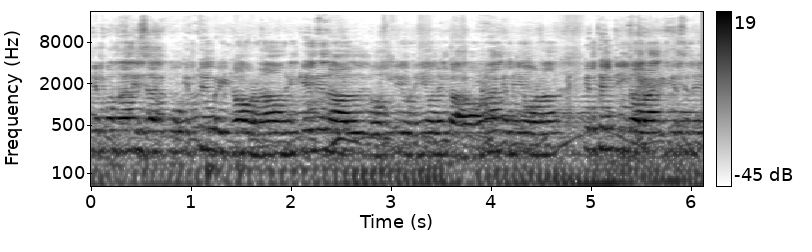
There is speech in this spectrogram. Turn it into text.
ਕਿ ਪਤਾ ਨਹੀਂ ਸਕ ਉਹ ਕਿੱਥੇ ਬੈਠਾ ਹੋਣਾ, ਉਹਨੇ ਕਿਹਦੇ ਨਾਲ ਦੋਸਤੀ ਹੋਣੀ, ਉਹਨੇ ਘਰ ਆਉਣਾ ਕਿ ਨਹੀਂ ਆਉਣਾ, ਕਿੱਥੇ ਟੀਕਾ ਲਾ ਕੇ ਕਿਸੇ ਨੇ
